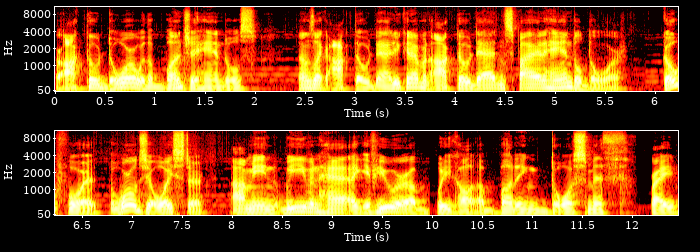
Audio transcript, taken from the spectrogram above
or octo door with a bunch of handles. Sounds like Octodad. You can have an Octodad inspired handle door. Go for it. The world's your oyster. I mean, we even had like if you were a what do you call it, a budding doorsmith, right?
